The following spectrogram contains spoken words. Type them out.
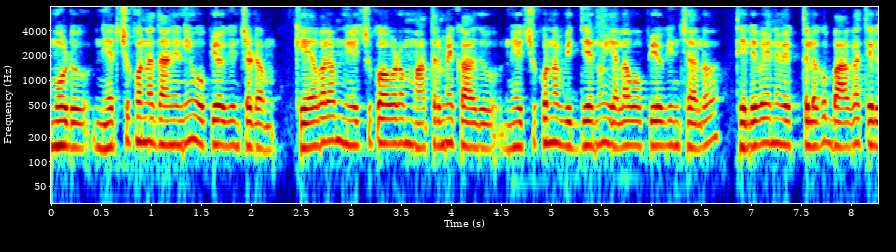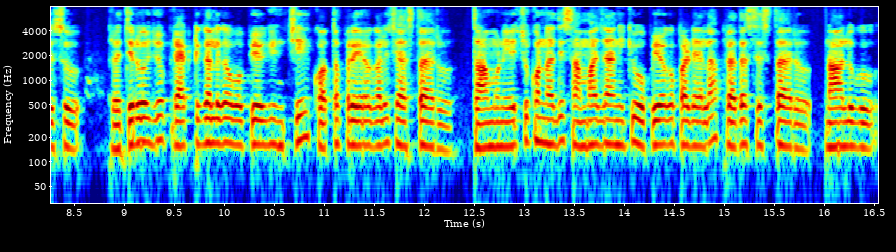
మూడు నేర్చుకున్న దానిని ఉపయోగించడం. కేవలం నేర్చుకోవడం మాత్రమే కాదు నేర్చుకున్న విద్యను ఎలా ఉపయోగించాలో తెలివైన వ్యక్తులకు బాగా తెలుసు. ప్రతిరోజు ప్రాక్టికల్గా ఉపయోగించి కొత్త ప్రయోగాలు చేస్తారు. తాము నేర్చుకున్నది సమాజానికి ఉపయోగపడేలా ప్రదర్శిస్తారు. నాలుగు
